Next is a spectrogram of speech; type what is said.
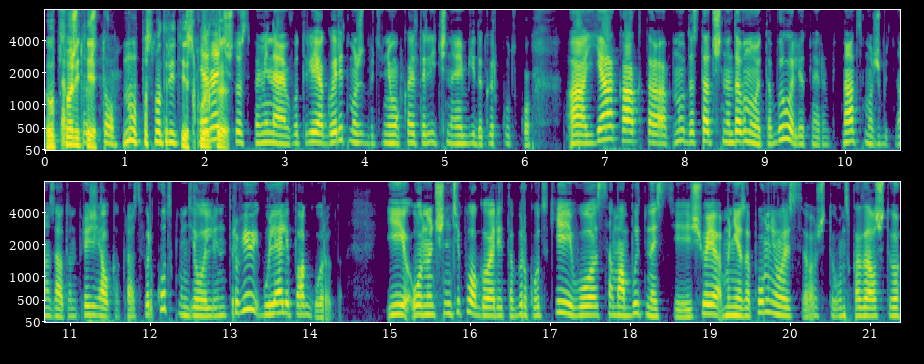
Вы Так посмотрите, что, что? ну, посмотрите, Я сколько... знаете, что вспоминаю? Вот Илья говорит, может быть, у него какая-то личная обида к Иркутску. А я как-то, ну, достаточно давно это было, лет, наверное, 15, может быть, назад. Он приезжал как раз в Иркутск, мы делали интервью и гуляли по городу. И он очень тепло говорит об Иркутске, его самобытности. Еще я, мне запомнилось, что он сказал, что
